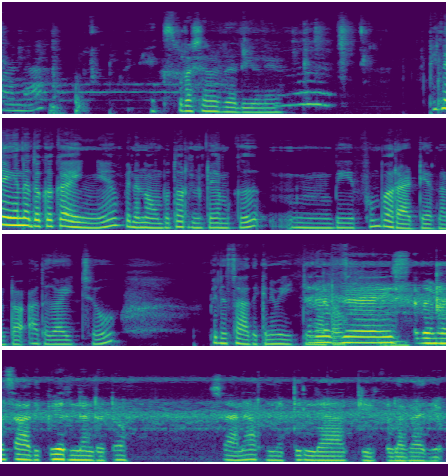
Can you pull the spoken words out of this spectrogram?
വേണ്ട. എക്സ്പ്രഷൻ റെഡിയാണ് പിന്നെ ഇങ്ങനെ ഇതൊക്കെ കഴിഞ്ഞ് പിന്നെ നോമ്പ് തുറന്നിട്ട് നമുക്ക് ബീഫും പൊറാട്ടയായിരുന്നു കേട്ടോ അത് കഴിച്ചു. പിന്നെ സാദിക്കിന് വെയിറ്റ് അപ്പോൾ നമ്മൾ സാദിക്ക് വരുന്നുണ്ട് കേട്ടോ ഷാൻ അറിഞ്ഞിട്ടില്ല കേക്കുള്ള കാര്യം.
